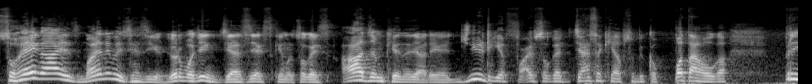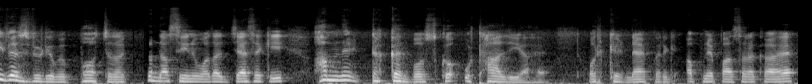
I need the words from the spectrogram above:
सो है guys my name is JC you are watching JC X gamer so guys आज हम खेलने जा रहे हैं GTA 5 सो गाइस जैसा कि आप सभी को पता होगा प्रीवियस वीडियो में बहुत ज़्यादा गंदा सीन हुआ था, जैसे कि हमने डक्कन बॉस को उठा लिया है और किडनैप करके अपने पास रखा है।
